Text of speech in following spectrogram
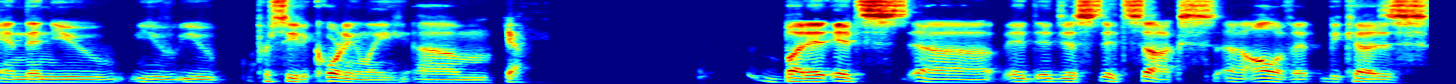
and then you you you proceed accordingly. Um, yeah. But it, it's uh, it it just it sucks uh, all of it because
